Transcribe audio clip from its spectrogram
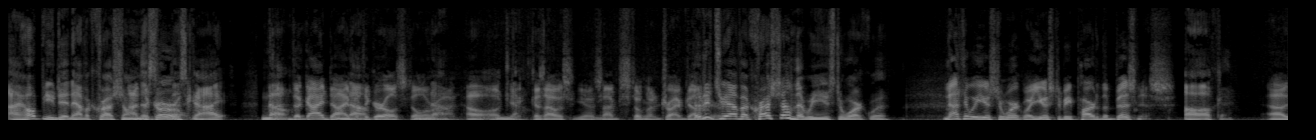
I hope you didn't have a crush on, On the this, girl. this guy. No, the guy died, No. but the girl is still No. around. Oh, okay. Because I was, you know, so I'm still going to drive down. Who did here. you have a crush on that we used to work with? Not that we used to work. We used to be part of the business. Oh, okay. Uh,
